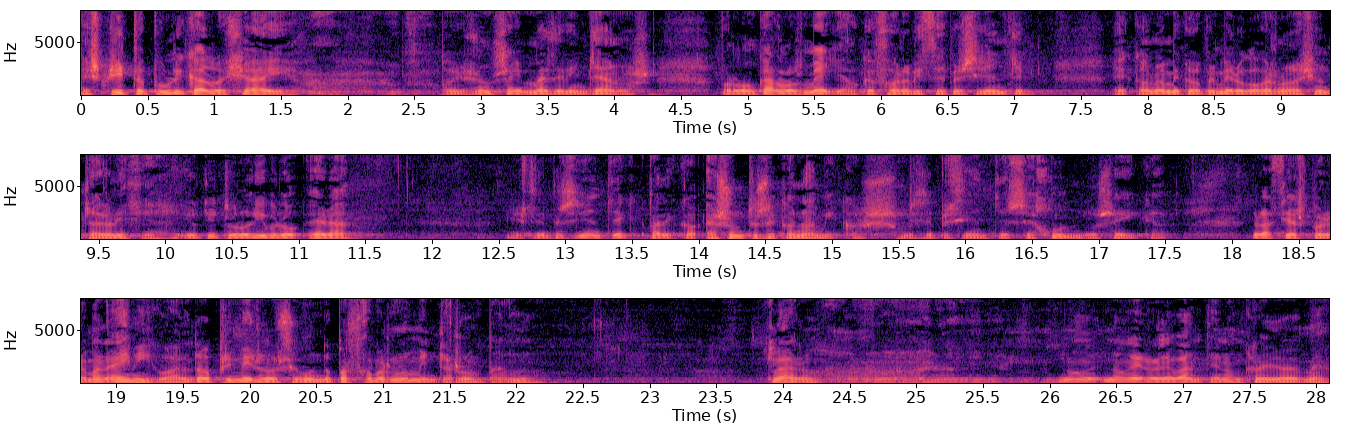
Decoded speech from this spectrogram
escrito e publicado xa hai, pois non sei, máis de 20 anos, por don Carlos Mella, o que fora vicepresidente económico do primeiro goberno da Xunta de Galicia. E o título do libro era Vicepresidente para Asuntos Económicos, vicepresidente segundo, Seica. Gracias por... Bueno, é mi igual, do primeiro do segundo. Por favor, non me interrompan, non? Claro, non, non é relevante, non creo ben.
